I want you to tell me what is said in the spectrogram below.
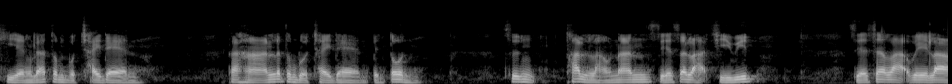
เคียงและตำรวจชายแดน ทหารและตำรวจชายแดนเป็นต้น ซึ่งท่านเหล่านั้นเสียสละชีวิต เสียสละเวลา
